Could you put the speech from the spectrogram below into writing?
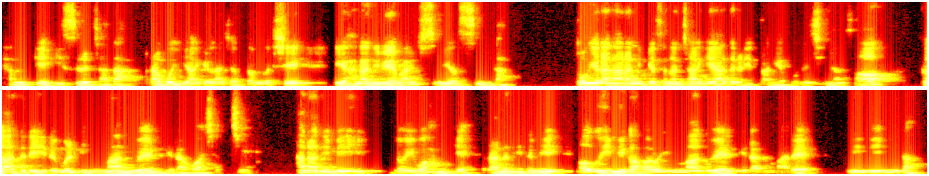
함께 있을 자다 라고 이야기를 하셨던 것이 이 하나님의 말씀이었습니다. 동일한 하나님께서는 자기 아들을 이 땅에 보내시면서 그 아들의 이름을 임마누엘이라고 하셨지. 하나님이 너희와 함께라는 이름이 어, 의미가 바로 임마누엘이라는 말의 의미입니다.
